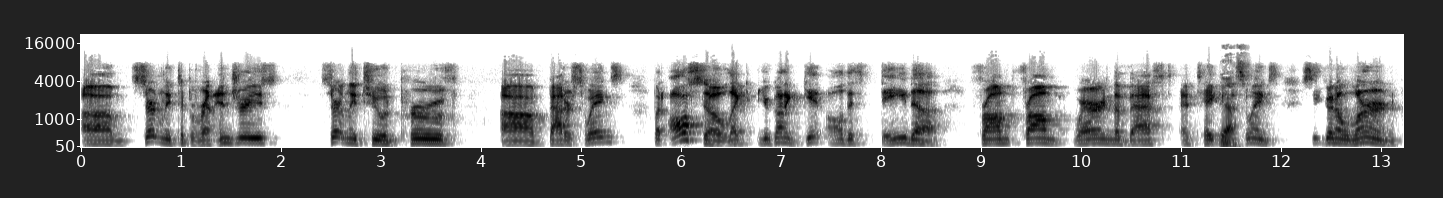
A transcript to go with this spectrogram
um, certainly to prevent injuries, certainly to improve um, batter swings, but also like you're going to get all this data from from wearing the vest and taking Yes. the swings. So you're going to learn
